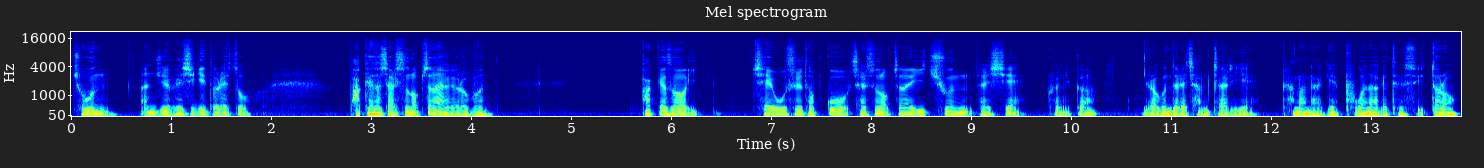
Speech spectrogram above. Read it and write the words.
좋은 안주의 회식이더라도 밖에서 잘 수는 없잖아요, 여러분. 밖에서 이- 제 옷을 덮고 잘 수는 없잖아요, 이 추운 날씨에. 그러니까 여러분들의 잠자리에 편안하게 포근하게 될수 있도록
